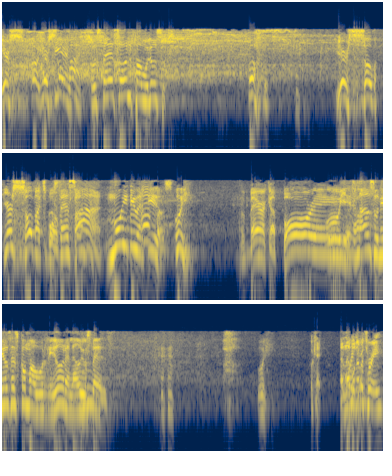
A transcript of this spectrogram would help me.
You're, oh, you're so. Ustedes son fabulosos. Oh. You're so you're so much more Ustedes son fun. muy divertidos. Uy, America, boring. uy, Estados Unidos es como aburridor al lado de ustedes. Uy. Okay. At level number three,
